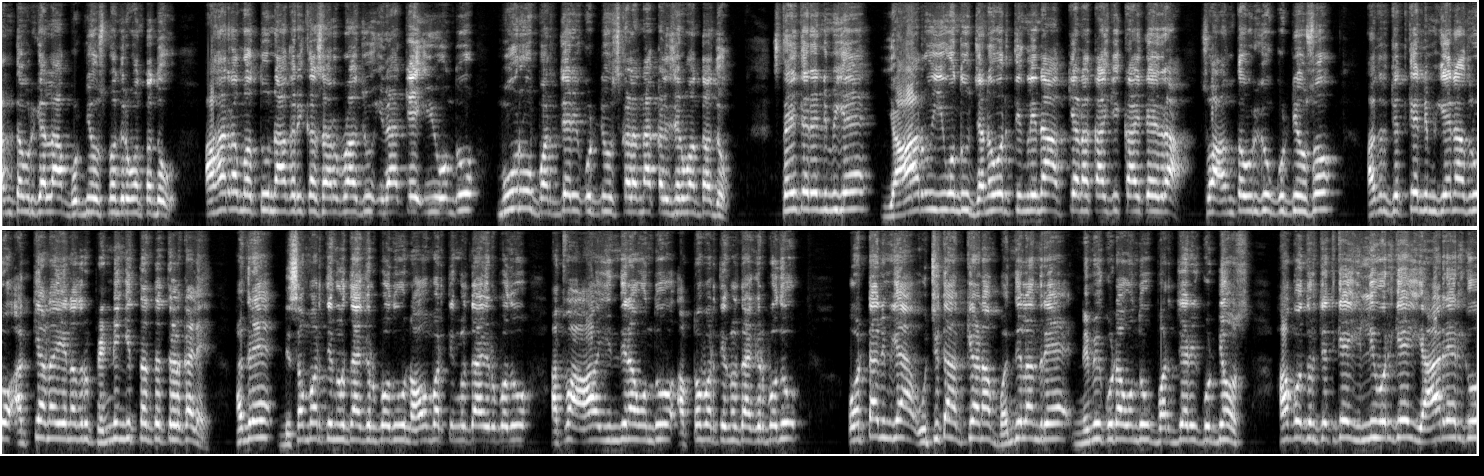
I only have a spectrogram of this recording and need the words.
ಅಂತವ್ರಿಗೆಲ್ಲ ಗುಡ್ ನ್ಯೂಸ್ ಬಂದಿರುವಂತದ್ದು ಆಹಾರ ಮತ್ತು ನಾಗರಿಕ ಸರಬರಾಜು ಇಲಾಖೆ ಈ ಒಂದು ಮೂರು ಭರ್ಜರಿ ಗುಡ್ ನ್ಯೂಸ್ ಗಳನ್ನ ಕಳಿಸಿರುವಂತದ್ದು ಸ್ನೇಹಿತರೆ, ನಿಮಗೆ ಯಾರು ಈ ಒಂದು ಜನವರಿ ತಿಂಗಳಿನ ಅಕ್ಕಿ ಹಣಕ್ಕಾಗಿ ಕಾಯ್ತಾ ಇದ್ರ? ಸೊ ಅಂತವ್ರಿಗೂ ಗುಡ್ ನ್ಯೂಸ್ ಅದ್ರ ಜೊತೆಗೆ ನಿಮ್ಗೆ ಏನಾದ್ರು ಅಕ್ಕಿ ಹಣ ಏನಾದ್ರು ಪೆಂಡಿಂಗ್ ಇತ್ತಂತ ತಿಳ್ಕೊಳ್ಳಿ ಅಂದ್ರೆ ಡಿಸೆಂಬರ್ ತಿಂಗಳದಾಗಿರ್ಬೋದು ನವೆಂಬರ್ ತಿಂಗಳದಾಗಿರ್ಬೋದು ಅಥವಾ ಆ ಹಿಂದಿನ ಒಂದು ಅಕ್ಟೋಬರ್ ತಿಂಗಳದಾಗಿರ್ಬೋದು ಒಟ್ಟ ನಿಮ್ಗೆ ಉಚಿತ ಅಕ್ಕಿ ಹಣ ಬಂದಿಲ್ಲ ಅಂದ್ರೆ ನಿಮಗೆ ಕೂಡ ಒಂದು ಭರ್ಜರಿ ಗುಡ್ ನ್ಯೂಸ್ ಹಾಗೂ ಅದ್ರ ಜೊತೆಗೆ ಇಲ್ಲಿವರೆಗೆ ಯಾರ್ಯಾರಿಗೂ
